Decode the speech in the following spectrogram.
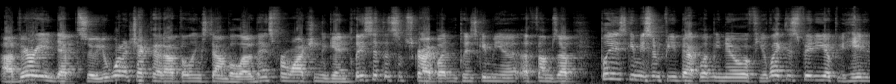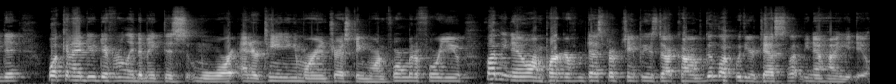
Uh, very in-depth, so you'll want to check that out. The link's down below. Thanks for watching again. Please hit the subscribe button. Please give me a, a thumbs up. Please give me some feedback. Let me know if you like this video, if you hated it. What can I do differently to make this more entertaining more interesting, more informative for you? Let me know. I'm Parker from TestPrepChampions.com. Good luck with your tests. Let me know how you do.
